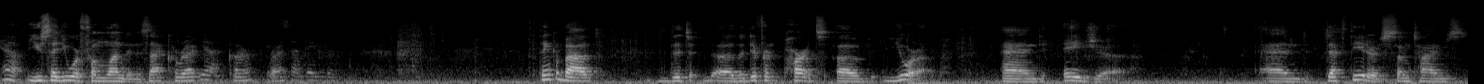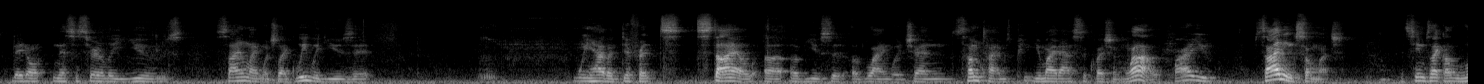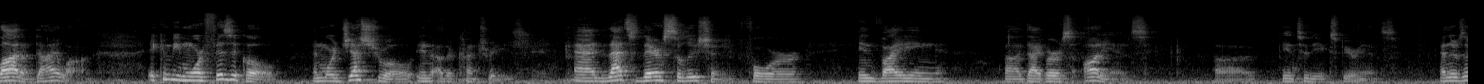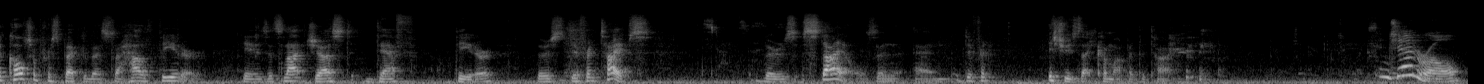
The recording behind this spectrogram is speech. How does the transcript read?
Yeah, you said you were from London, is that correct, Yeah, Claire? Right? it's Sunday for. Think about the, uh, the different parts of Europe and Asia. And deaf theaters sometimes they don't necessarily use sign language like we would use it. We have a different style uh, of use of of language, and sometimes you might ask the question, "Wow, why are you signing so much? It seems like a lot of dialogue." It can be more physical and more gestural in other countries. And that's their solution for inviting a diverse audience uh, into the experience. And there's a cultural perspective as to how theater is. It's not just deaf theater, there's different types. There's styles and, and different issues that come up at the time. In general,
